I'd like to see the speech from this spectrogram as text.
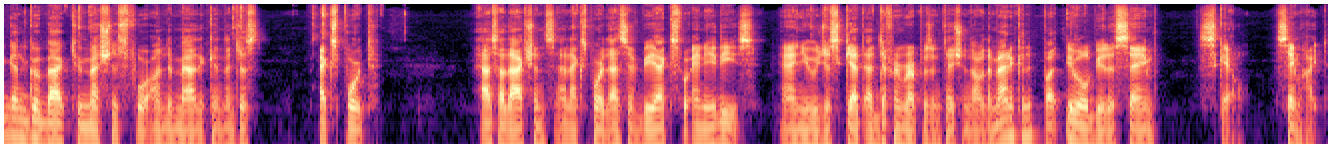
again, go back to meshes for under mannequin and just export asset actions and export SFBX for any of these. And you just get a different representation of the mannequin, but it will be the same scale, same height.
